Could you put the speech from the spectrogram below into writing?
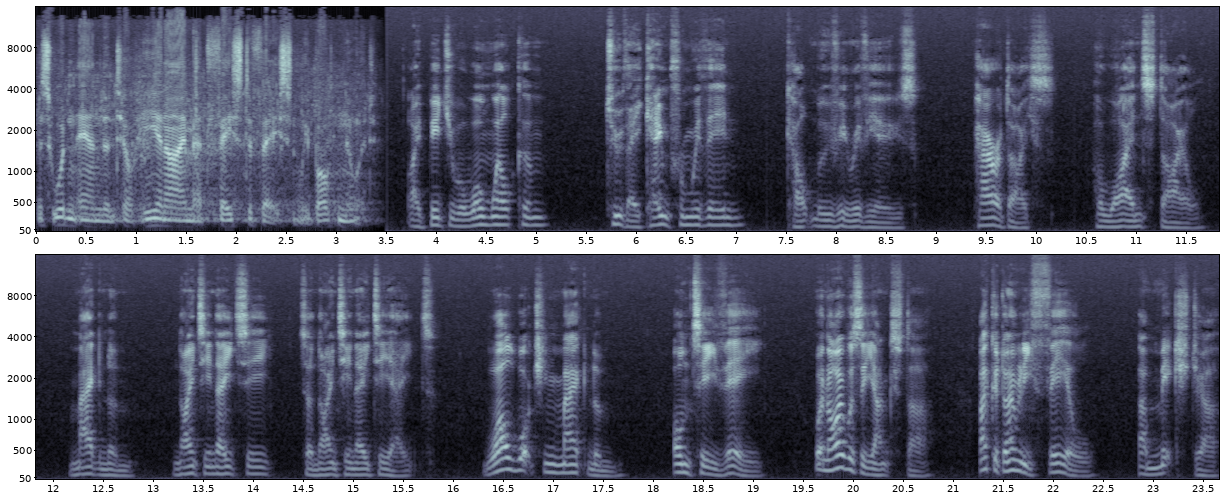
This wouldn't end until he and I met face to face, and we both knew it. I bid you a warm welcome to They Came From Within Cult Movie Reviews. Paradise, Hawaiian Style, Magnum, 1980 to 1988. While watching Magnum on TV, when I was a youngster, I could only feel a mixture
